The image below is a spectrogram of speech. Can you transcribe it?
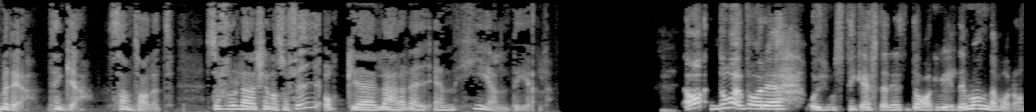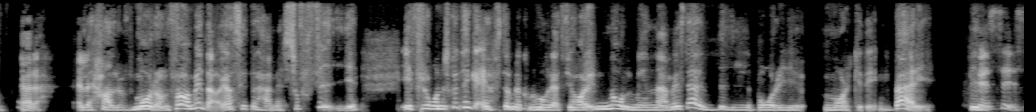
med det, tänker jag, samtalet så får du lära känna Sofie och eh, lära dig en hel del. Ja, då var det, oj jag måste tänka efter, det är ett dagvill, det är måndag morgon är det. Eller halvmorgon, förmiddag. Och jag sitter här med Sofie ifrån, nu ska jag tänka efter om jag kommer ihåg rätt, för jag har noll minne, men visst är det Vilborg Marketing, Berg? Vil Precis,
